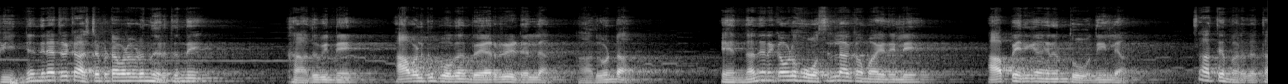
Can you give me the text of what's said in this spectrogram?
പിന്നെ എന്തിനാ അത്ര കഷ്ടപ്പെട്ട് അവളെ ഇവിടെ നിർത്തുന്നേ? അത് പിന്നെ അവൾക്ക് പോകാൻ വേറൊരു ഇടല്ല. അതുകൊണ്ടാ. എന്നാ നിനക്ക് അവൾ ഹോസ്റ്റലിലാക്കാൻ പായിരുന്നില്ലേ അപ്പം എനിക്ക് അങ്ങനെയൊന്നും തോന്നിയില്ല. സത്യം പറഞ്ഞത്ത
